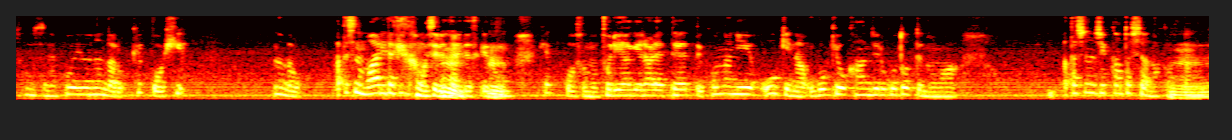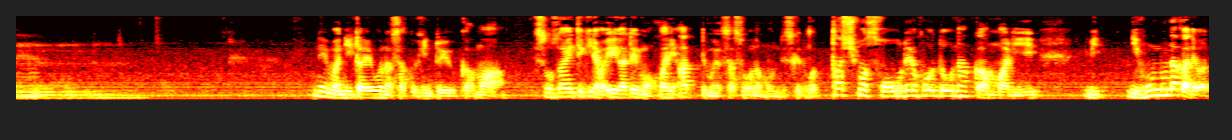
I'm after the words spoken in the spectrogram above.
そうですねこういうなんだろう結構ひなんだろう私の周りだけかもしれないんですけど、うんうん。結構その取り上げられてってこんなに大きな動きを感じることっていうのは私の実感としてはなかったので、ね、まあ似たような作品というか、まあ、素材的には映画でも他にあっても良さそうなもんですけど、私もそれほどなんかあんまり、み日本の中では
